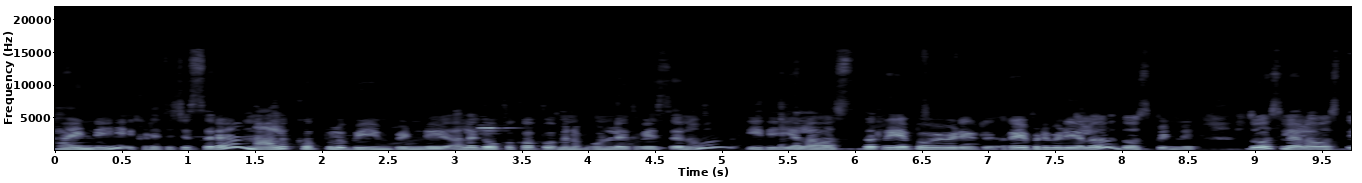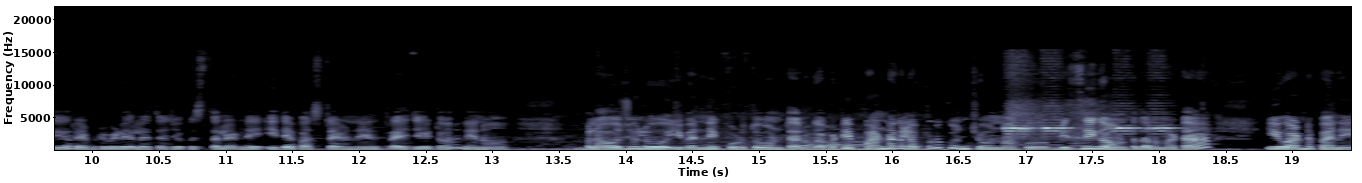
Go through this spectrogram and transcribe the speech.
హాయ్ అండి. ఇక్కడైతే చూసారా నాలుగు కప్పులు బియ్యం పిండి, అలాగే ఒక కప్పు మినపగుండలు అయితే వేసాను. ఇది ఎలా వస్తుందో రేపు రేపటి వీడియోలో దోశ పిండి దోశలు ఎలా వస్తాయో రేపటి వీడియోలో అయితే చూపిస్తానండి. ఇదే ఫస్ట్ టైం నేను ట్రై చేయటం. నేను బ్లౌజులు ఇవన్నీ కుడుతూ ఉంటాను కాబట్టి పండగలప్పుడు కొంచెం నాకు బిజీగా ఉంటుంది ఈ వంట పని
